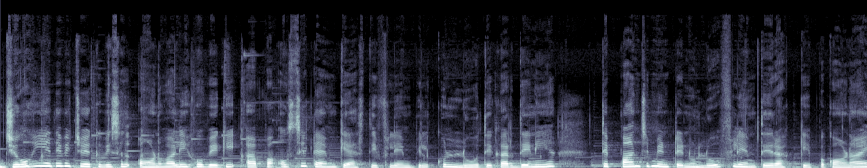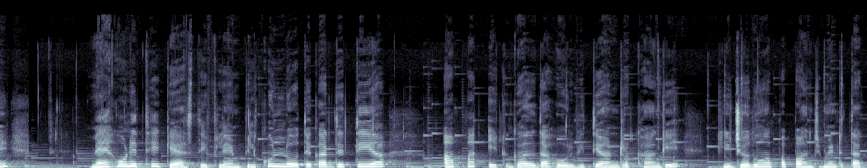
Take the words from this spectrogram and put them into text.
ਜੋ ਹੀ ਇਹਦੇ ਵਿੱਚੋਂ ਇੱਕ ਵਿਸਲ ਆਉਣ ਵਾਲੀ ਹੋਵੇਗੀ, ਆਪਾਂ ਉਸੇ ਟਾਈਮ ਗੈਸ ਦੀ ਫਲੇਮ ਬਿਲਕੁਲ ਲੋ ਤੇ ਕਰ ਦੇਣੀ ਹੈ ਤੇ 5 ਮਿੰਟ ਇਹਨੂੰ ਲੋ ਫਲੇਮ ਤੇ ਰੱਖ ਕੇ ਪਕਾਉਣਾ ਹੈ। ਮੈਂ ਹੁਣ ਇੱਥੇ ਗੈਸ ਦੀ ਫਲੇਮ ਬਿਲਕੁਲ ਲੋ ਤੇ ਕਰ ਦਿੱਤੀ ਆ। ਆਪਾਂ ਇੱਕ ਗੱਲ ਦਾ ਹੋਰ ਵੀ ਧਿਆਨ ਰੱਖਾਂਗੇ। ਕਿ ਜਦੋਂ ਆਪਾਂ 5 ਮਿੰਟ ਤੱਕ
